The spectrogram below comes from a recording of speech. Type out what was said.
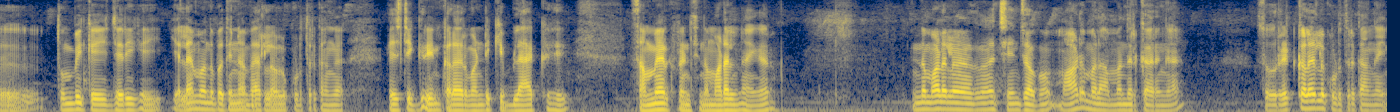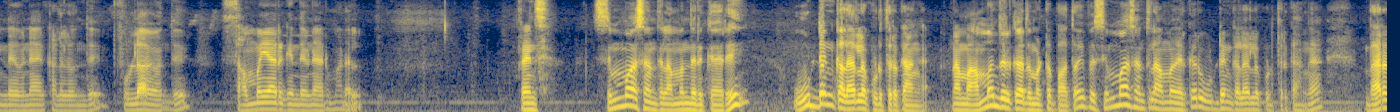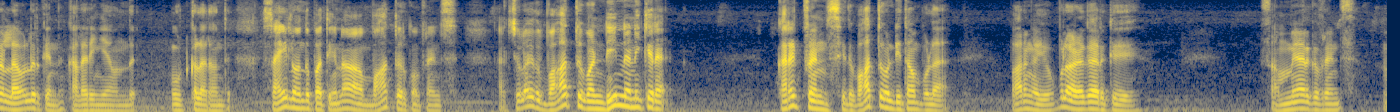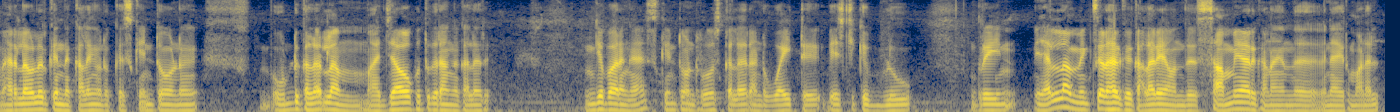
தும்பிக்கை ஜரிகை எல்லாமே வந்து பார்த்திங்கன்னா வேறு லெவலில் கொடுத்துருக்காங்க. வேஸ்டி க்ரீன் கலர் வண்டிக்கு பிளாக்கு செம்மையாக இருக்குது ஃப்ரெண்ட்ஸ் இந்த மாடல் விநாயகர். இந்த மாடல் தான் சேஞ்ச் ஆகும். மாடு மேலே அமர்ந்திருக்காருங்க. ஸோ ரெட் கலரில் கொடுத்துருக்காங்க இந்த விநாயகர் கலர் வந்து. ஃபுல்லாக வந்து செம்மையாக இருக்குது இந்த விநாயகர் மாடல் ஃப்ரெண்ட்ஸ் சிம்மாசனத்தில் அமர்ந்திருக்காரு. உட்டன் கலரில் கொடுத்துருக்காங்க. நம்ம அமர்ந்திருக்கிறது மட்டும் பார்த்தோம். இப்போ சிம்மாசனத்தில் அமர்ந்திருக்காரு உட்டன் கலரில் கொடுத்துருக்காங்க. வேறு லெவலில் இருக்குது இந்த கலரிங்கே வந்து. உட் கலர் வந்து. சைடில் வந்து பார்த்திங்கன்னா வாத்து இருக்கும் ஃப்ரெண்ட்ஸ் ஆக்சுவலாக இது வாத்து வண்டின்னு நினைக்கிறேன். கரெக்ட் ஃப்ரெண்ட்ஸ் இது வாத்து வண்டி தான் போல். பாருங்கள் எவ்வளோ அழகாக இருக்குது செம்மையாக இருக்குது ஃப்ரெண்ட்ஸ் வேறு லெவலில் இருக்குது இந்த கலையும் இருக்குது ஸ்கின் டோனு உட்டு கலரில் மஜாவாக கொடுத்துக்குறாங்க கலர் இங்கே பாருங்கள் skin tone rose colour and white வேஸ்டிக்கு blue green எல்லாம் மிக்சடாக இருக்குது கலரே வந்து. செம்மையாக இருக்கு ஆனால் இந்த விநாயகர் மாடல்.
